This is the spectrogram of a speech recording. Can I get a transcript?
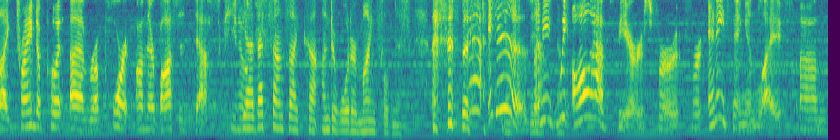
like trying to put a report on their boss's desk, you know. Yeah, that sounds like uh, underwater mindfulness. Yeah, it is. yeah, I mean, yeah. we all have fears for for anything in life, um,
